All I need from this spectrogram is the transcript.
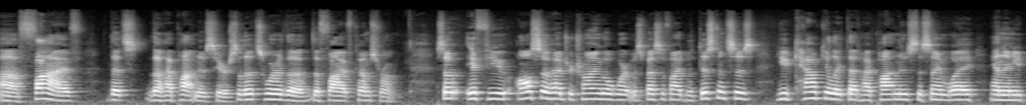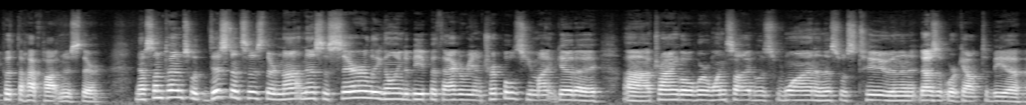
uh, 5 that's the hypotenuse here. So that's where the, the 5 comes from. So if you also had your triangle where it was specified with distances, you'd calculate that hypotenuse the same way, and then you'd put the hypotenuse there. Now sometimes with distances, they're not necessarily going to be Pythagorean triples. You might get a uh, triangle where one side was 1 and this was 2, and then it doesn't work out to be a,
